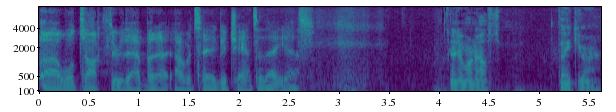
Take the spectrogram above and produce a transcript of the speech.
Uh, we'll talk through that, but I I would say a good chance of that, yes. Anyone else? Thank you, Aaron.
